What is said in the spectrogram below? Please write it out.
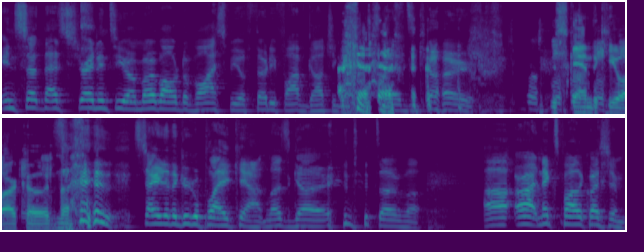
Insert that straight into your mobile device for your 35 gacha games. Let's go. You scan the QR code. straight to the Google Play account. Let's go. it's over. Uh, all right, next part of the question.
